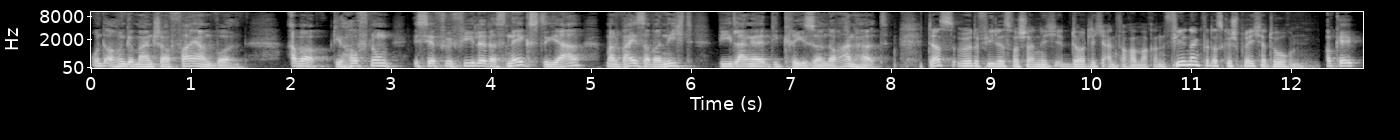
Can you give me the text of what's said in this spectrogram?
und auch in Gemeinschaft feiern wollen. Aber die Hoffnung ist ja für viele das nächste Jahr. Man weiß aber nicht, wie lange die Krise noch anhält. Das würde vieles wahrscheinlich deutlich einfacher machen. Vielen Dank für das Gespräch, Herr Thoren. Okay,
